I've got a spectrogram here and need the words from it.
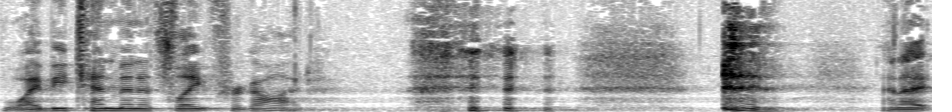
why be 10 minutes late for God? and I,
